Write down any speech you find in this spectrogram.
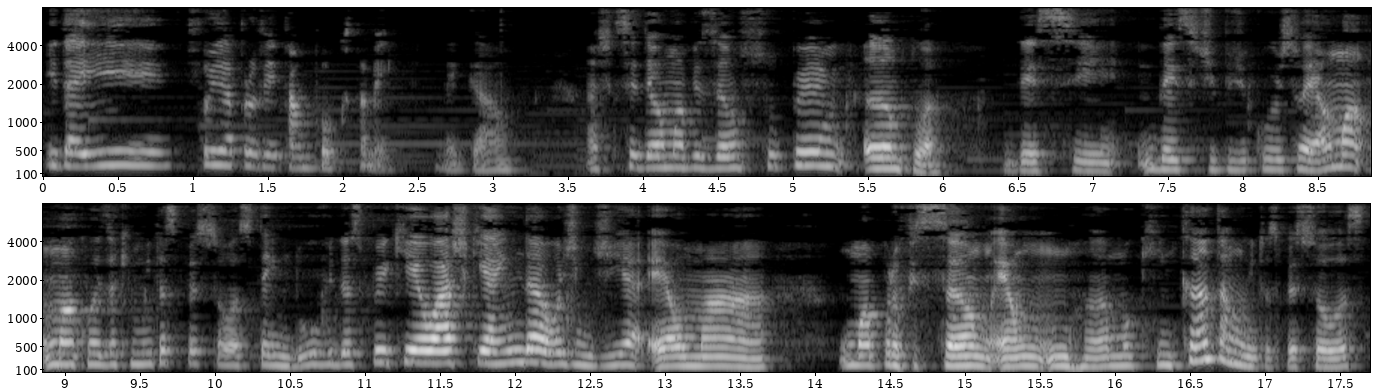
E daí fui aproveitar um pouco também. Legal. Acho que você deu uma visão super ampla desse, desse tipo de curso. É uma, uma coisa que muitas pessoas têm dúvidas, porque eu acho que ainda hoje em dia é uma, uma profissão, é um, um ramo que encanta muitas pessoas.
